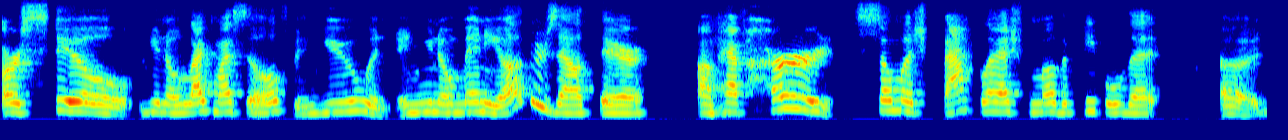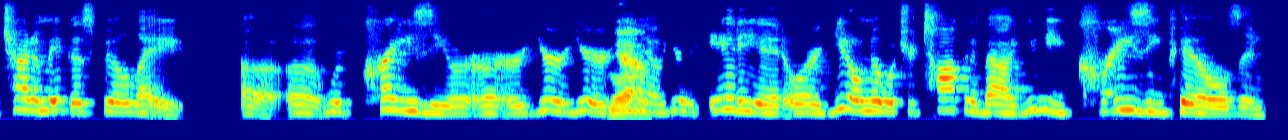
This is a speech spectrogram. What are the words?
are still you know like myself and you and, and you know many others out there um, have heard so much backlash from other people that uh, try to make us feel like uh, uh, we're crazy or, or, or you're you're you know you're an idiot or you don't know what you're talking about. You need crazy pills and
